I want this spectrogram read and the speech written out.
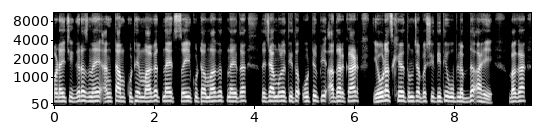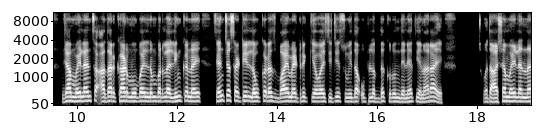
पडायची गरज नाही अंगठा कुठे मागत नाहीत सही कुठं मागत नाहीत. त्याच्यामुळे तिथं O T P Aadhaar card एवढाच खेळ तुमच्यापाशी तिथे उपलब्ध आहे. बघा ज्या महिलांचं आधार कार्ड मोबाईल नंबरला लिंक नाही त्यांच्यासाठी लवकरच बायोमॅट्रिक के वाय सुविधा उपलब्ध करून देण्यात येणार आहे. आता अशा महिलांना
